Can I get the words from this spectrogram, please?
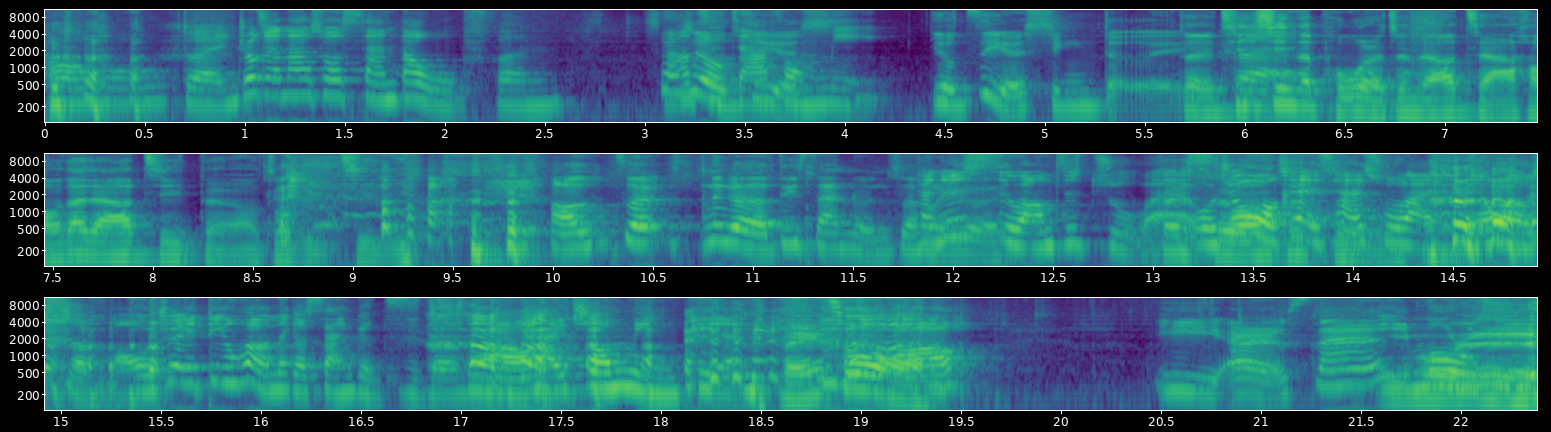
哦，对，你就跟他说三到五分，然后只加蜂蜜。有自己的心得哎。对，清新的普洱真的要加厚，大家要记得哦，做笔记。好，最那个第三轮最后感觉死亡之主哎、对我觉得我可以猜出来里面会有什么，我觉得一定会有那个三个字的那种台中名店。没错，好，一二三，一幕日。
